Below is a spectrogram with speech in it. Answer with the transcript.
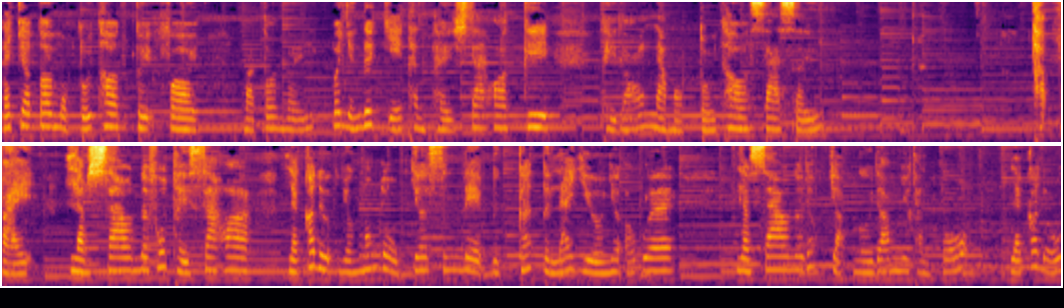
đã cho tôi một tuổi thơ tuyệt vời mà tôi nghĩ với những đứa trẻ thành thị xa hoa kia thì đó là một tuổi thơ xa xỉ. Thật vậy, làm sao nơi phố thị xa hoa lại có được những món đồ chơi xinh đẹp được kết từ lá dừa như ở quê? Làm sao nơi đất chật người đông như thành phố? Lại có đủ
